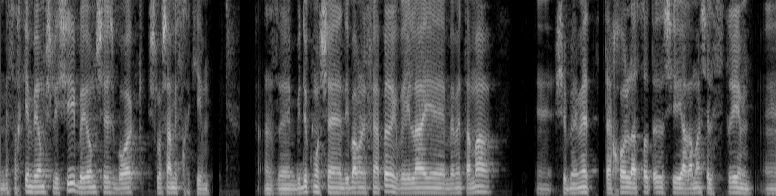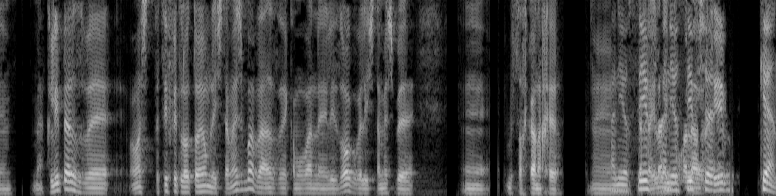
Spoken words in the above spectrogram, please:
משחקים ביום שלישי, ביום שיש בו רק שלושה משחקים. אז בדיוק כמו שדיברנו לפני הפרק, ואילי באמת אמר, שבאמת אתה יכול לעשות איזושהי הרמה של stream אה, מהקליפרס וממש ספציפית לאותו יום להשתמש בה ואז אה, כמובן לזרוק ולהשתמש ב, בשחקן אחר. אני אוסיף, אני אוסיף ש... כן,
